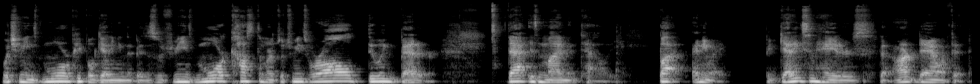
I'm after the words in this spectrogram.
which means more people getting in the business, which means more customers, which means we're all doing better. That is my mentality. But anyway, been getting some haters that aren't down with it.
